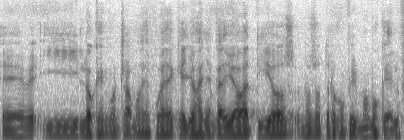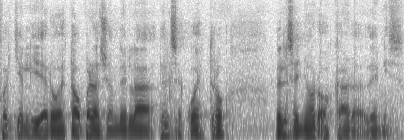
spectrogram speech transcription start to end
Eh, y lo que encontramos después de que ellos hayan caído abatidos, nosotros confirmamos que él fue quien lideró esta operación de la, del secuestro del señor Oscar Denis.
